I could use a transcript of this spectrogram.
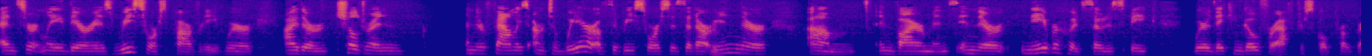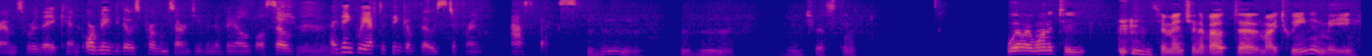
And certainly there is resource poverty where either children and their families aren't aware of the resources that are mm. in their um, environments, in their neighborhoods, so to speak, where they can go for after school programs, where they can, or maybe those programs aren't even available. So sure. I think we have to think of those different aspects. Mm-hmm. Mm-hmm. Interesting. Well, I wanted to to mention about uh, my tween and me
